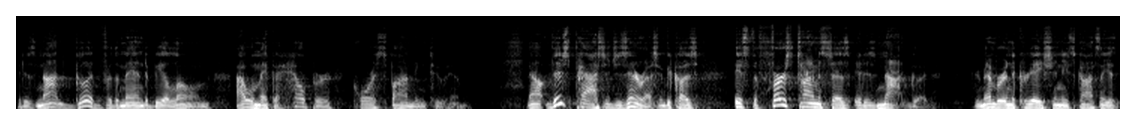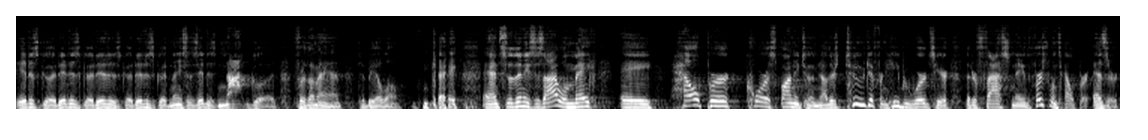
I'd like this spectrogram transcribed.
It is not good for the man to be alone. I will make a helper corresponding to him. Now, this passage is interesting because it's the first time it says it is not good. If you remember in the creation, he's constantly, it is good, it is good, it is good, it is good. And then he says, it is not good for the man to be alone. Okay? And so then he says, I will make a helper corresponding to him. Now there's two different Hebrew words here that are fascinating. The first one's helper. Ezer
